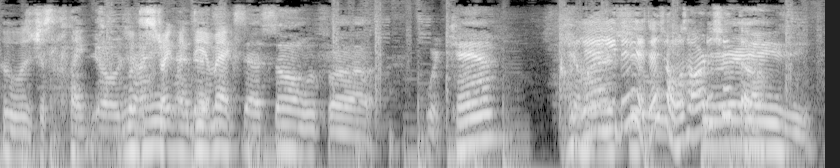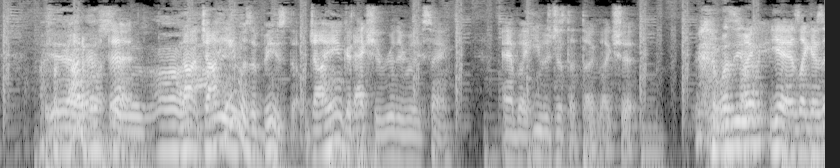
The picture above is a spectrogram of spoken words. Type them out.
who was just like Yo, was Jaheim straight had like that- DMX. That, song with uh with Cam. Yeah, he did. That song was hard as shit though. Crazy. I Yeah, forgot that about shit that. was hard. Nah, Jaheim was a beast though. Jaheim could actually really, really sing. And but he was just a thug like shit. was he? Like yeah, it's like his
